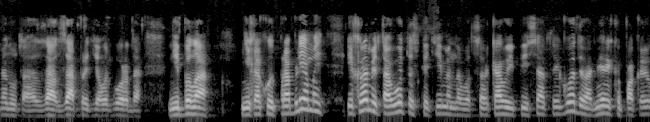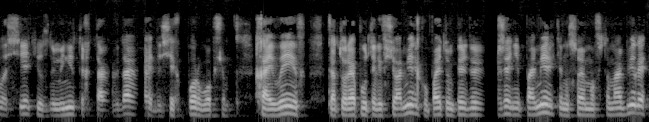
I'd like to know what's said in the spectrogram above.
минут а за, за пределы города не была никакой проблемой. И кроме того, так сказать, именно вот 40-е 50-е годы Америка покрылась сетью знаменитых тогда и до сих пор, в общем, хайвеев, которые опутали всю Америку. Поэтому передвижение по Америке на своем автомобиле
